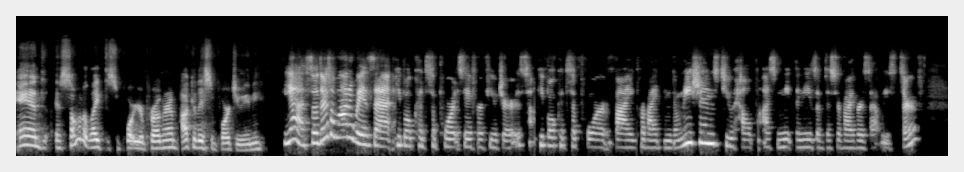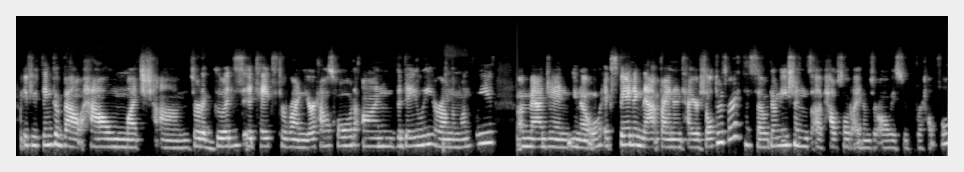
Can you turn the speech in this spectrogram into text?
and if someone would like to support your program how can they support you amy Yeah, so there's a lot of ways that people could support Safer Futures. People could support by providing donations to help us meet the needs of the survivors that we serve. If you think about how much um, sort of goods it takes to run your household on the daily or on the monthly, imagine, you know, expanding that by an entire shelter's worth. So donations of household items are always super helpful.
